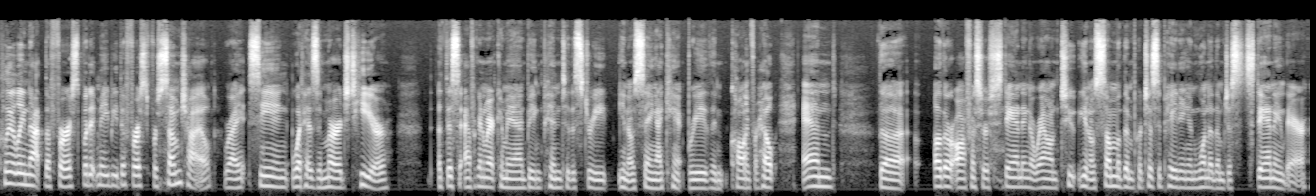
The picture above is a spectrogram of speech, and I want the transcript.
Clearly not the first, but it may be the first for some child, right? Seeing what has emerged here Uh, this African American man being pinned to the street, you know, saying, I can't breathe and calling for help, and the other officers standing around, two, you know, some of them participating and one of them just standing there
